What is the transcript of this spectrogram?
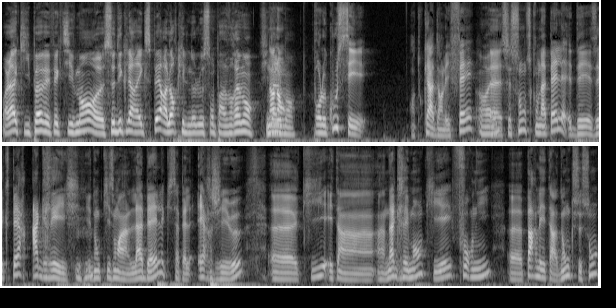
voilà, qui peuvent effectivement se déclarer experts alors qu'ils ne le sont pas vraiment finalement Non, non. Pour le coup, c'est en tout cas dans les faits, euh, ce sont ce qu'on appelle des experts agréés. Mhm. Et donc, ils ont un label qui s'appelle RGE, euh, qui est un, agrément qui est fourni euh, par l'État. Donc, ce sont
